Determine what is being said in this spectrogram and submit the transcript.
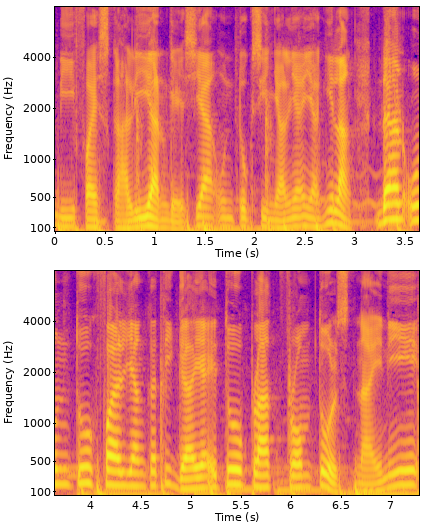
device kalian, guys ya, untuk sinyalnya yang hilang. Dan untuk file yang ketiga yaitu platform tools. Nah, ini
